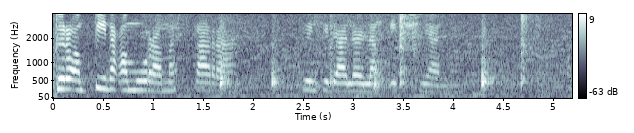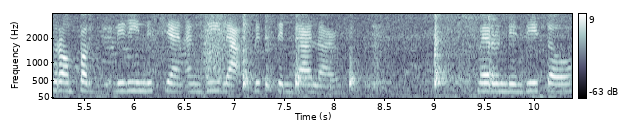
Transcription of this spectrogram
Pero ang pinakamura, mascara, $20 lang each yan. Pero ang paglilinis yan, ang dila, $15. Meron din dito,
